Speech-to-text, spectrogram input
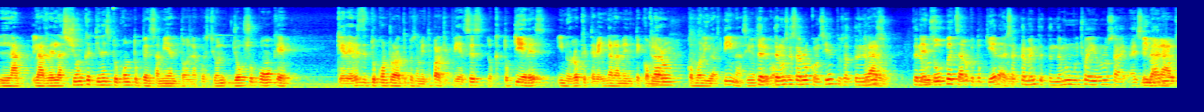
la, la relación que tienes tú con tu pensamiento. En la cuestión, yo supongo que, que debes de tú controlar tu pensamiento para que pienses lo que tú quieres y no lo que te venga a la mente como, Claro. como libertina. ¿sí Te- tenemos que hacerlo conscientes, o sea, tenemos... Claro. tenemos de tú pensar lo que tú quieras. Exactamente, tendemos mucho a irnos a, a Divagar. escenarios,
